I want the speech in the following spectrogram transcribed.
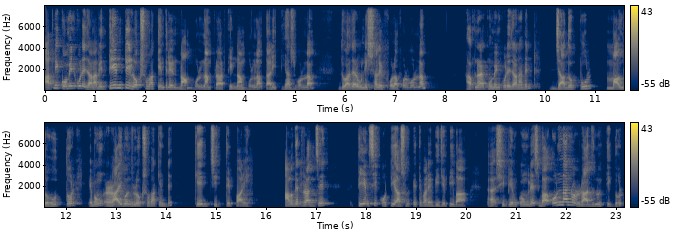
আপনি কমেন্ট করে জানাবেন, তিনটি লোকসভা কেন্দ্রের নাম বললাম, প্রার্থীর নাম বললাম, তার ইতিহাস বললাম দু হাজার উনিশ সালের ফলাফল বললাম। আপনারা কমেন্ট করে জানাবেন। যাদবপুর, মালদহ উত্তর এবং রায়গঞ্জ লোকসভা কেন্দ্রে কে জিততে পারে? আমাদের রাজ্যে টিএমসি কোটি আসন পেতে পারে বিজেপি বা সিপিএম কংগ্রেস বা অন্যান্য রাজনৈতিক দল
